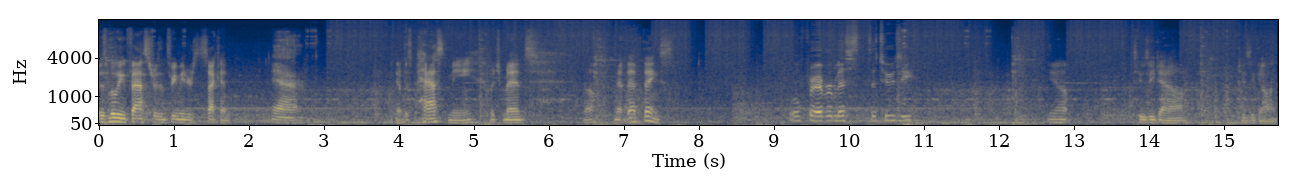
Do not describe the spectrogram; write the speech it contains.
It was moving faster than three meters a second. Yeah. It was past me, which meant, well, meant bad things. We'll forever miss the Toozy. Yeah. Toozy down. Toozy gone.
